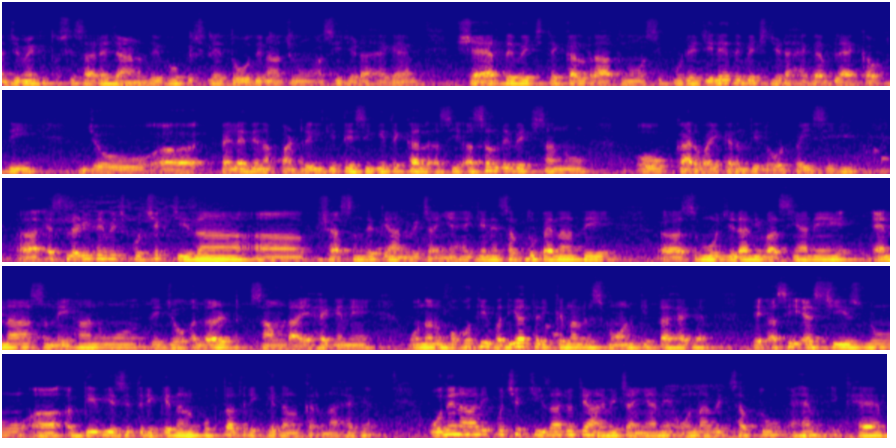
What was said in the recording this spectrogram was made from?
ਜਿਵੇਂ ਕਿ ਤੁਸੀਂ ਸਾਰੇ ਜਾਣਦੇ ਹੋ, ਪਿਛਲੇ 2 ਦਿਨਾਂ ਤੋਂ ਅਸੀਂ ਜਿਹੜਾ ਹੈਗਾ ਸ਼ਹਿਰ ਦੇ ਵਿੱਚ ਤੇ ਕੱਲ ਰਾਤ ਨੂੰ ਅਸੀਂ ਪੂਰੇ ਜ਼ਿਲ੍ਹੇ ਦੇ ਵਿੱਚ ਜਿਹੜਾ ਹੈਗਾ ਬਲੈਕਆਊਟ ਦੀ ਜੋ ਪਹਿਲੇ ਦਿਨ ਆਪਾਂ ਡਰਿਲ ਕੀਤੀ ਸੀਗੀ ਤੇ ਕੱਲ ਅਸੀਂ ਅਸਲ ਦੇ ਵਿੱਚ ਸਾਨੂੰ ਉਹ ਕਾਰਵਾਈ ਕਰਨ ਦੀ ਲੋੜ ਪਈ ਸੀਗੀ। ਇਸ ਲੜੀ ਦੇ ਵਿੱਚ ਕੁਝ ਇੱਕ ਚੀਜ਼ਾਂ ਪ੍ਰਸ਼ਾਸਨ ਦੇ ਧਿਆਨ ਵਿੱਚ ਆਈਆਂ ਹੈਗੀਆਂ ਨੇ। ਸਭ ਤੋਂ ਪਹਿਲਾਂ ਤੇ ਸਮੂਹ ਜ਼ਿਲ੍ਹਾ ਨਿਵਾਸੀਆਂ ਨੇ ਇਹਨਾਂ ਸੁਨੇਹਾਂ ਨੂੰ ਤੇ ਜੋ ਅਲਰਟ ਸਾਊਂਡ ਆਏ ਹੈਗੇ ਨੇ, ਉਹਨਾਂ ਨੂੰ ਬਹੁਤ ਹੀ ਵਧੀਆ ਤਰੀਕੇ ਨਾਲ ਰਿਸਪੌਂਡ ਕੀਤਾ ਹੈਗਾ ਤੇ ਅਸੀਂ ਇਸ ਚੀਜ਼ ਨੂੰ ਅੱਗੇ ਵੀ ਇਸੇ ਤਰੀਕੇ ਨਾਲ, ਪੁਖਤਾ ਤਰੀਕੇ ਨਾਲ ਕਰਨਾ ਹੈਗਾ। ਉਹਦੇ ਨਾਲ ਹੀ ਕੁਝ ਚੀਜ਼ਾਂ ਜੋ ਧਿਆਨ ਵਿੱਚ ਆਈਆਂ ਨੇ, ਉਹਨਾਂ ਵਿੱਚ ਸਭ ਤੋਂ ਅਹਿਮ ਇੱਕ ਹੈ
